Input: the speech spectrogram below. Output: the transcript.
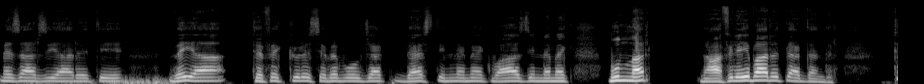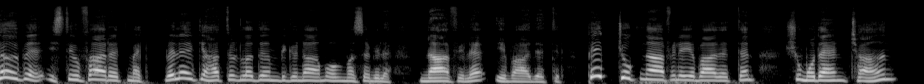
mezar ziyareti veya tefekküre sebep olacak ders dinlemek, vaaz dinlemek bunlar nafile ibadetlerdendir. Tövbe, istiğfar etmek, velev ki hatırladığım bir günahım olmasa bile nafile ibadettir. Pek çok nafile ibadetten şu modern çağın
